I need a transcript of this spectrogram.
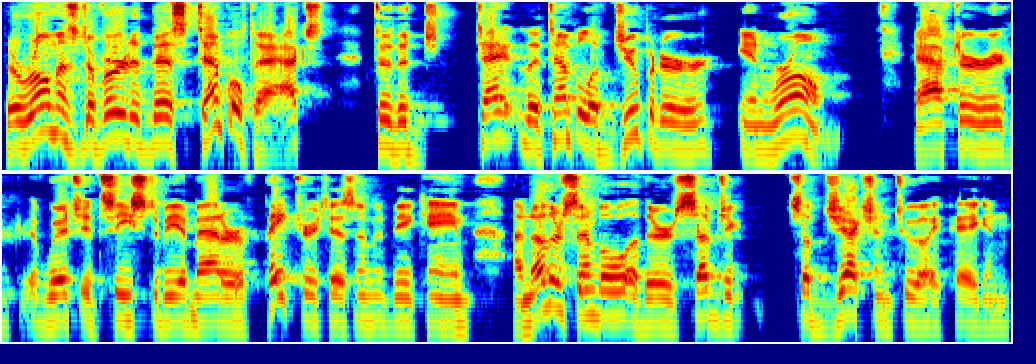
the Romans diverted this temple tax to the, the temple of Jupiter in Rome, after which it ceased to be a matter of patriotism and became another symbol of their subject, subjection to a pagan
